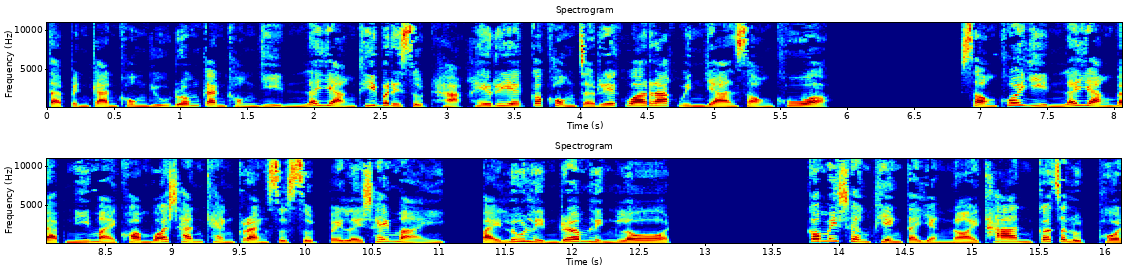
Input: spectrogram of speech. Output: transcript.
แต่เป็นการคงอยู่ร่วมกันของหยินและอย่างที่บริสุทธิ์หากให้เรียกก็คงจะเรียกว่ารากวิญญาณสองขั้ว สองขั้วหยินและหยางแบบนี้หมายความว่าฉันแข็งแกร่งสุดๆ ไปเลยใช่ไหม ไปลู่หลินเริ่มลิงโลด ก็ไม่เชิงเพียงแต่อย่างน้อยท่านก็จะหลุดพ้น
